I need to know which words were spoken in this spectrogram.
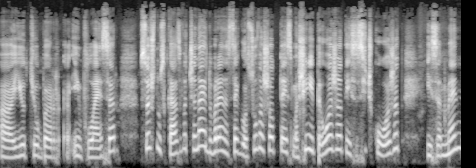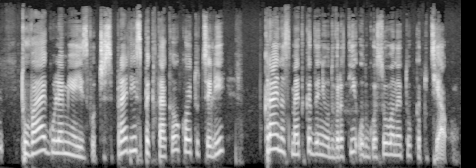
а, ютубър, инфлуенсър, всъщност казва, че най-добре не се гласува, защото те с машините лъжат и с всичко лъжат. И за мен това е големия извод, че се прави един спектакъл, който цели крайна сметка да ни отврати от гласуването като цяло.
